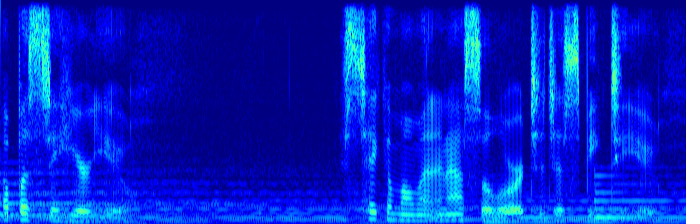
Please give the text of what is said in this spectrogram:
help us to hear you. Just take a moment and ask the Lord to just speak to you.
